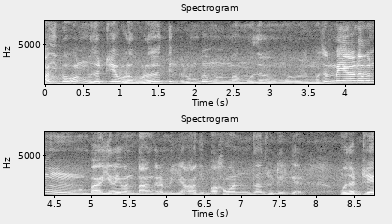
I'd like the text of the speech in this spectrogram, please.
ஆதிபகவன் முதற்றே உல உலகத்துக்கு ரொம்ப முன்ம முத முதன்மையானவன் இறைவன் தாங்கிற மாரி ஆதி பகவான் தான் சொல்லியிருக்கார். முதற்றே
